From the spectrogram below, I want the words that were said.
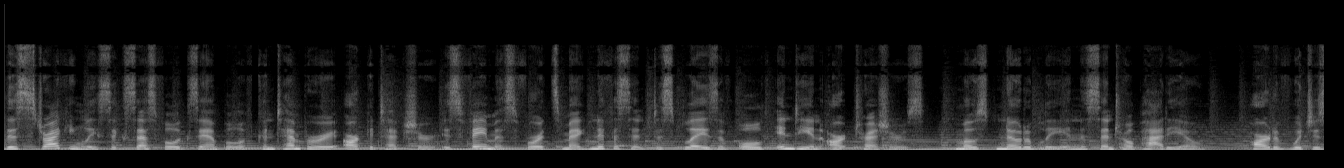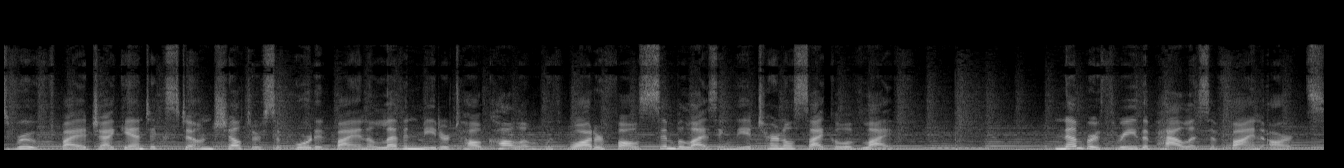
this strikingly successful example of contemporary architecture is famous for its magnificent displays of old Indian art treasures, most notably in the central patio, part of which is roofed by a gigantic stone shelter supported by an 11-meter-tall column with waterfalls symbolizing the eternal cycle of life. Number 3 The Palace of Fine Arts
